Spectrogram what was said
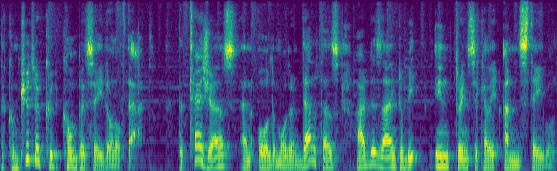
The computer could compensate all of that. The Tejas and all the modern deltas are designed to be intrinsically unstable,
